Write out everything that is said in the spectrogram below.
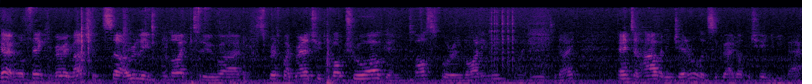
Okay, well, thank you very much. It's, uh, I really would like to uh, express my gratitude to Bob Truog and TOS for inviting me uh, here today, and to Harvard in general. It's a great opportunity to be back.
